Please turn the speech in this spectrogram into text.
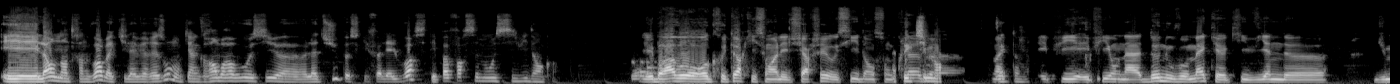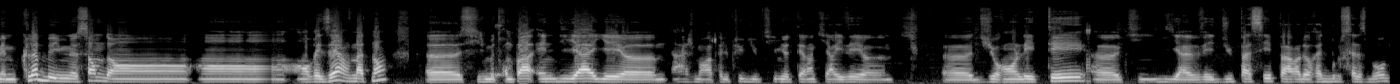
Et là, on est en train de voir bah, qu'il avait raison. Donc un grand bravo aussi euh, là-dessus, parce qu'il fallait le voir, c'était pas forcément aussi évident. Quoi. Et bravo aux recruteurs qui sont allés le chercher aussi dans son club. Effectivement. Et puis, et puis, on a deux nouveaux mecs qui viennent de, du même club, il me semble, en, en, en réserve maintenant. Si je me trompe pas, NDI et ah, je me rappelle plus du petit milieu de terrain qui arrivait euh, durant l'été euh, qui avait dû passer par le Red Bull Salzbourg.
